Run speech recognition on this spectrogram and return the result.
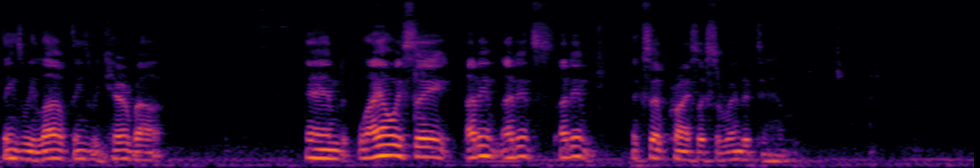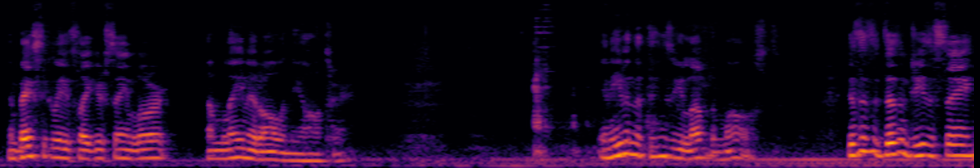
things we love, things we care about. And well, I always say, I didn't, I didn't, I didn't accept Christ. I surrendered to Him. And basically, it's like you're saying, Lord, I'm laying it all in the altar. And even the things you love the most. Because doesn't Jesus say,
